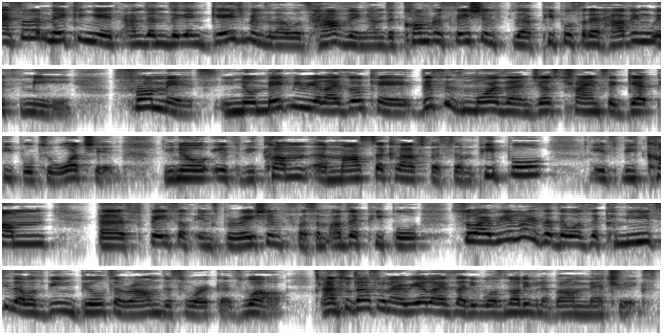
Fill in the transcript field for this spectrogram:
I started making it and then the engagement that I was having and the conversations that people started having with me from it, you know, made me realize, okay, this is more than just trying to get people to watch it. You know, it's become a masterclass for some people. It's become a space of inspiration for some other people. So I realized that there was a community that was being built around this work as well. And so that's when I realized that it was not even about metrics.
